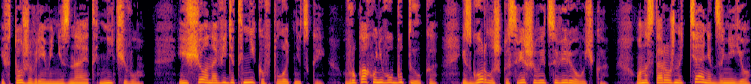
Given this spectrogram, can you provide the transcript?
и в то же время не знает ничего. И еще она видит Ника в Плотницкой. В руках у него бутылка, из горлышка свешивается веревочка. Он осторожно тянет за нее,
